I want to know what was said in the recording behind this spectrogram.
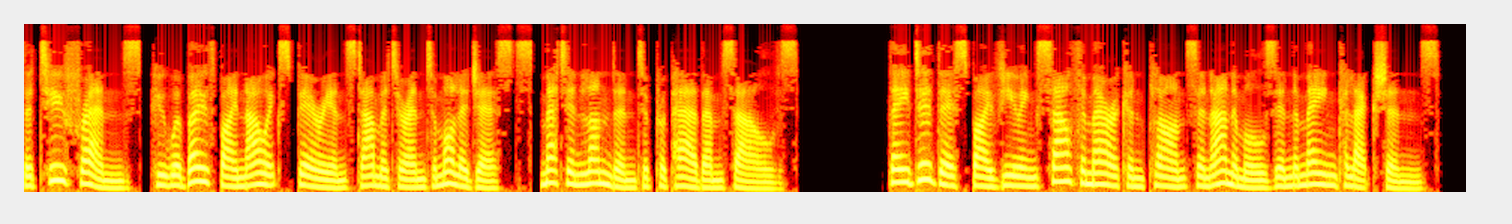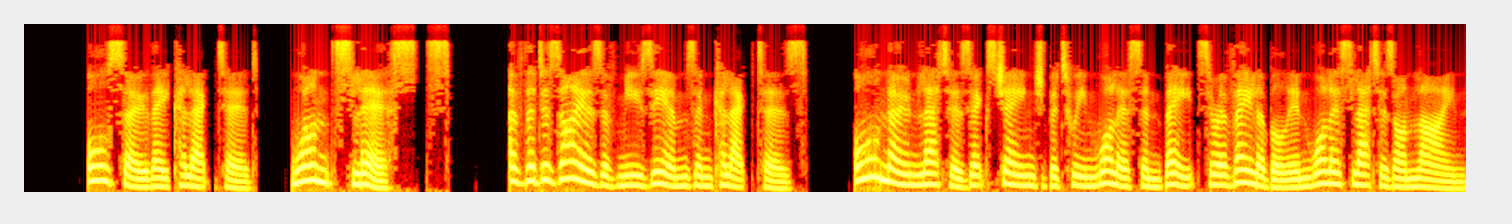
The two friends, who were both by now experienced amateur entomologists, met in London to prepare themselves. They did this by viewing South American plants and animals in the main collections. Also they collected wants lists of the desires of museums and collectors. All known letters exchanged between Wallace and Bates are available in Wallace Letters Online.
